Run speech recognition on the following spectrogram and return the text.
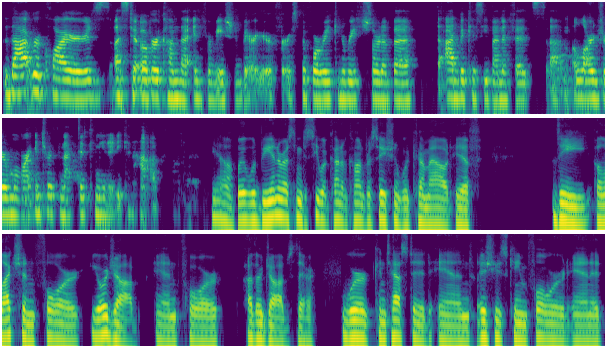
that requires us to overcome that information barrier first before we can reach sort of the, the advocacy benefits um, a larger, more interconnected community can have. Yeah, it would be interesting to see what kind of conversation would come out if the election for your job and for other jobs there were contested and issues came forward and it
